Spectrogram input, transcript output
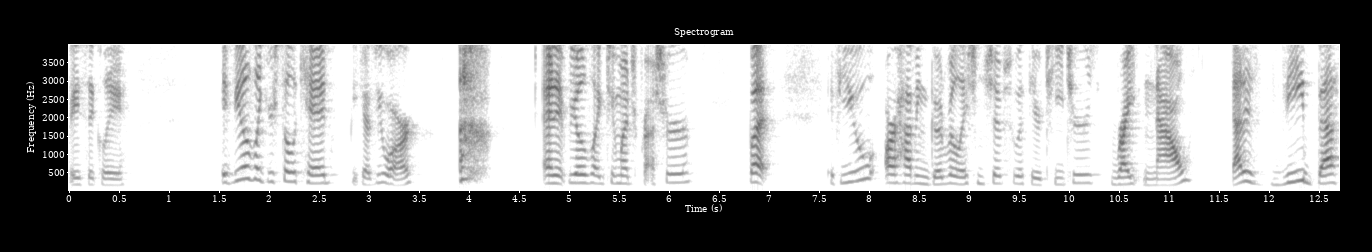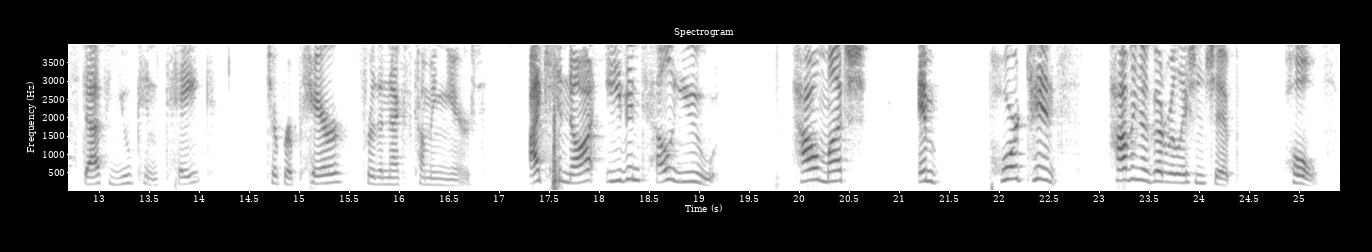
basically. It feels like you're still a kid because you are, and it feels like too much pressure, but if you are having good relationships with your teachers right now, that is the best step you can take to prepare for the next coming years. I cannot even tell you how much importance having a good relationship holds.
